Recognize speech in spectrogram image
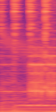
Yeah.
